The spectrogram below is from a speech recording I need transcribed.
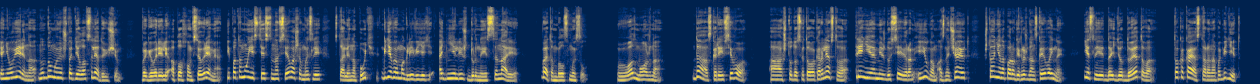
«Я не уверена, но думаю, что дело в следующем. Вы говорили о плохом все время, и потому, естественно, все ваши мысли встали на путь, где вы могли видеть одни лишь дурные сценарии. В этом был смысл». «Возможно». «Да, скорее всего». А что до Святого Королевства, трения между Севером и Югом означают, что они на пороге гражданской войны. Если дойдет до этого, то какая сторона победит?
